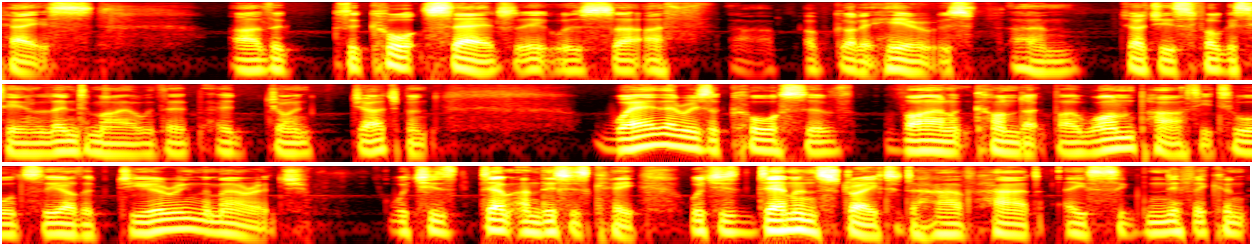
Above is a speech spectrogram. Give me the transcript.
case, uh, the the court said it was. Uh, I th- uh, I've got it here. It was um, judges Fogarty and Lindenmayer with a, a joint judgment, where there is a course of violent conduct by one party towards the other during the marriage, which is dem- and this is key, which is demonstrated to have had a significant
